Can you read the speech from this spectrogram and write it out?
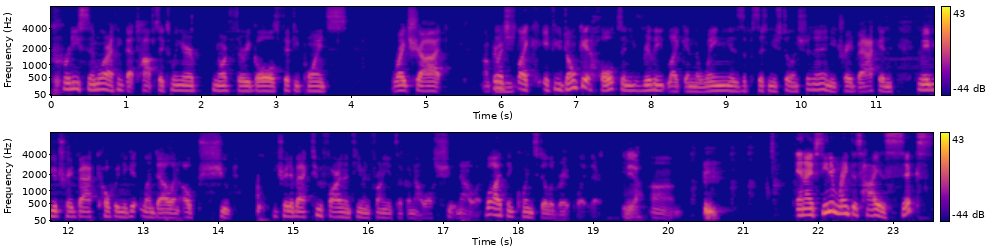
pretty similar. I think that top six winger, north 30 goals, 50 points, right shot. Um, pretty much like if you don't get Holtz and you really like, and the wing is a position you're still interested in, and you trade back, and maybe you trade back hoping to get Lundell, and oh shoot, you traded back too far, and the team in front of you took him. Now, well, shoot, now what? Well, I think Quinn's still a great play there. Yeah. Um, and I've seen him ranked as high as six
